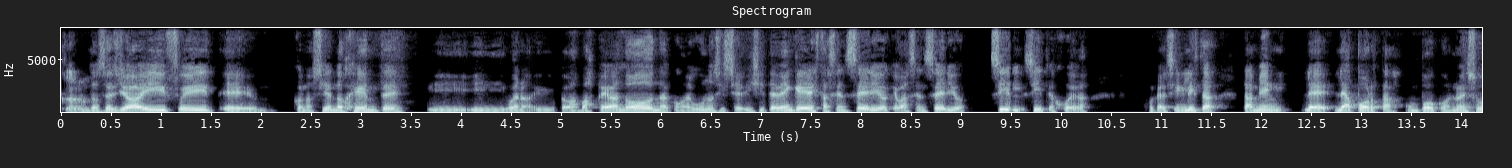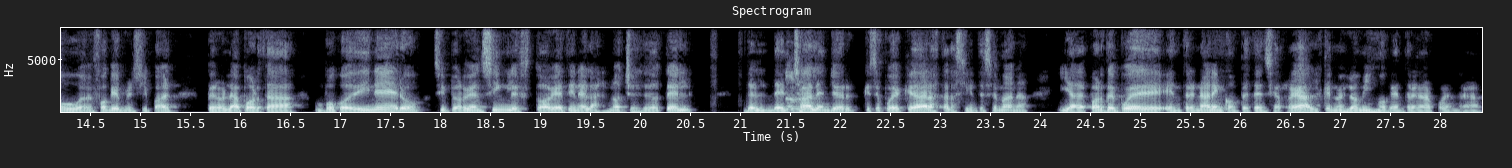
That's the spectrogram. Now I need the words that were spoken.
Claro. Entonces yo ahí fui eh, conociendo gente y, y, bueno, y vas, vas, pegando onda con algunos y, se, y, si te ven que estás en serio, que vas en serio, sí, sí te juega. Porque al singlista también le, le aporta un poco, no es su enfoque principal, pero le aporta un poco de dinero. Si perdió en singles, todavía tiene las noches de hotel del, del claro. Challenger, que se puede quedar hasta la siguiente semana. Y aparte puede entrenar en competencia real, que no es lo mismo que entrenar por entrenar.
